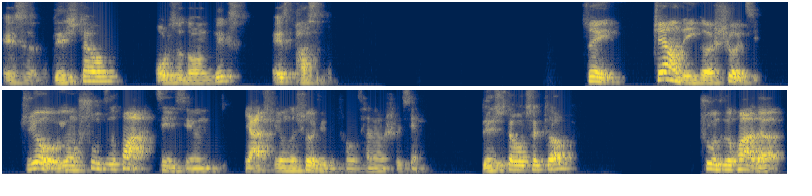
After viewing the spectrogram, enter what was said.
is digital orthodontics is possible. 所以这样的一个设计，只有用数字化进行牙齿用的设计的时候才能实现。Digital setup, 数字化的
